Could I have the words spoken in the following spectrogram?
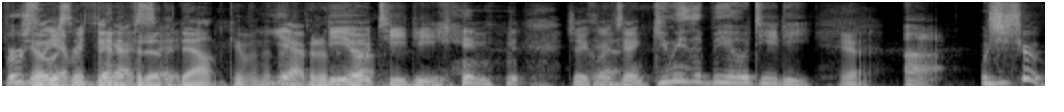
Virtually Joe's the everything benefit I of the doubt. Give him the yeah, benefit of the doubt. BOTD. Jake Yeah. saying, "Give me the BOTD," Yeah. uh, which is true.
